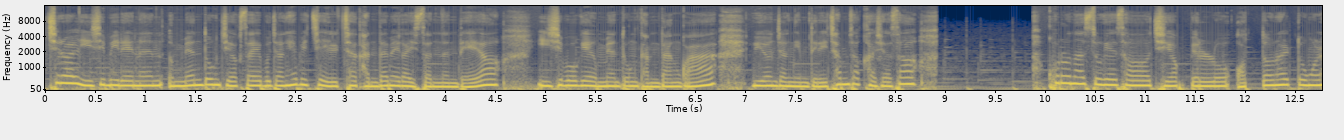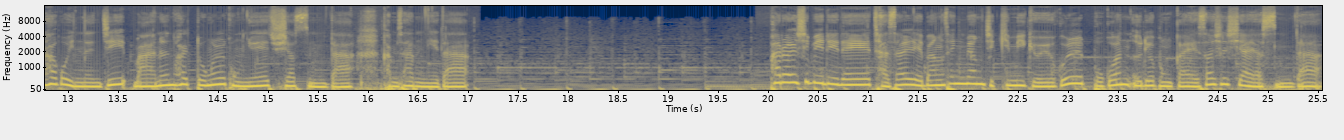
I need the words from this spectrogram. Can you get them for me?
(7월 20일에는) 읍면동 지역사회보장 협의체 1차 간담회가 있었는데요. 25개 읍면동 담당과 위원장님들이 참석하셔서 코로나 속에서 지역별로 어떤 활동을 하고 있는지 많은 활동을 공유해 주셨습니다. 감사합니다. 8월 11일에 자살 예방 생명 지킴이 교육을 보건의료분과에서 실시하였습니다.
